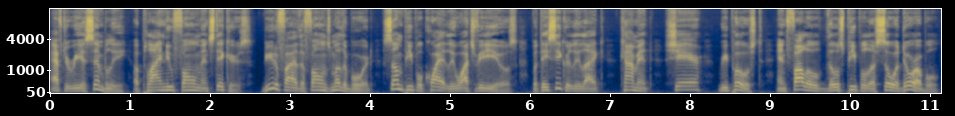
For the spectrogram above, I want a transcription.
After reassembly, apply new foam and stickers. Beautify the phone's motherboard. Some people quietly watch videos, but they secretly like, comment, share, repost, and follow. Those people are so adorable.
